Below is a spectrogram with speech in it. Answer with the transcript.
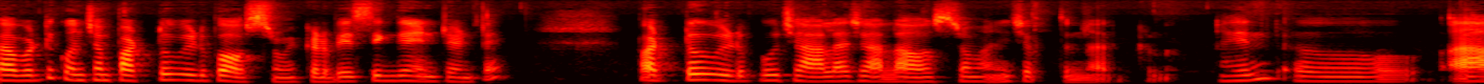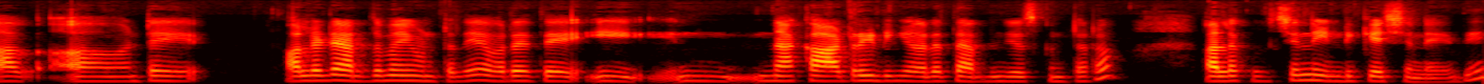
కాబట్టి కొంచెం పట్టు విడుపు అవసరం ఇక్కడ. బేసిక్గా ఏంటంటే పట్టు విడుపు చాలా చాలా అవసరం అని చెప్తున్నారు ఇక్కడ. అండ్ అంటే ఆల్రెడీ అర్థమై ఉంటుంది. ఎవరైతే ఈ నా కార్డ్ రీడింగ్ ఎవరైతే అర్థం చేసుకుంటారో వాళ్ళకు ఒక చిన్న ఇండికేషన్ ఇది.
